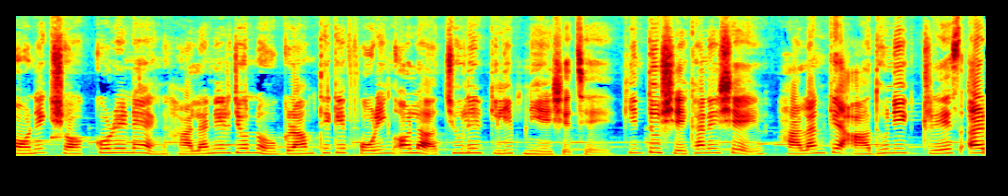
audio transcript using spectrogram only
অনেক শখ করে ন্যাং হালানের জন্য গ্রাম থেকে ফড়িংওয়ালা চুলের ক্লিপ নিয়ে এসেছে। কিন্তু সেখানে সে হালানকে আধুনিক ড্রেস আর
